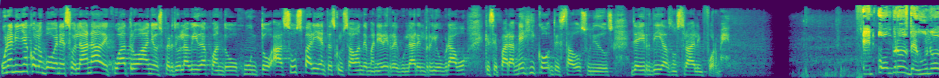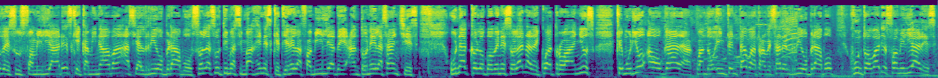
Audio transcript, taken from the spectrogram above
Una niña colombo-venezolana de cuatro años perdió la vida cuando junto a sus parientes cruzaban de manera irregular el río Bravo que separa México de Estados Unidos. Jair Díaz nos trae el informe. En hombros de uno de sus familiares que caminaba hacia el río Bravo. Son las últimas imágenes que tiene la familia de Antonella Sánchez, una colombo-venezolana de cuatro años que murió ahogada cuando intentaba atravesar el río Bravo junto a varios familiares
